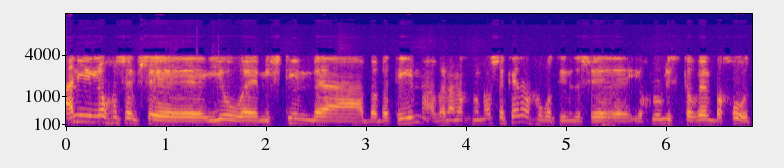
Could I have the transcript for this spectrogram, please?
אני לא חושב שיהיו אה, משתים בבתים, אבל אנחנו, מה שכן אנחנו רוצים זה שיוכלו להסתובב בחוץ,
